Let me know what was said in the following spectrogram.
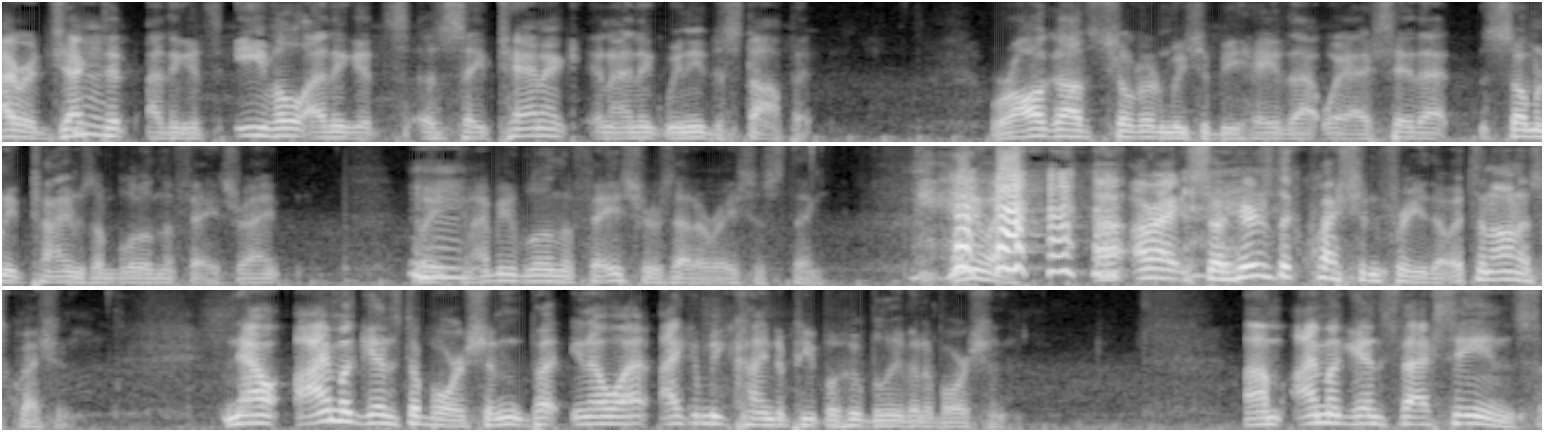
I reject Mhm. it. I think it's evil. I think it's uh, satanic, and I think we need to stop it. We're all God's children. We should behave that way. I say that so many times. I'm blue in the face, right? Wait, Mhm. can I be blue in the face, or is that a racist thing? Anyway, uh, all right. So here's the question for you, though. It's an honest question. Now, I'm against abortion, but you know what? I can be kind to people who believe in abortion. Um, I'm against vaccines.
